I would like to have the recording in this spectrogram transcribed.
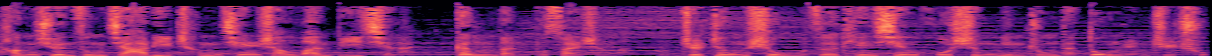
唐玄宗佳丽成千上万比起来，根本不算什么。这正是武则天鲜活生命中的动人之处。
